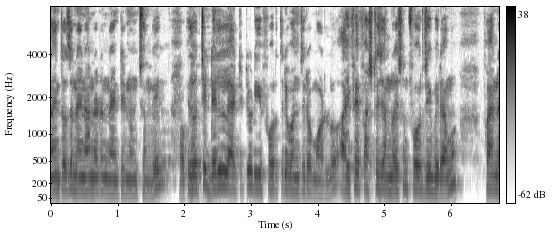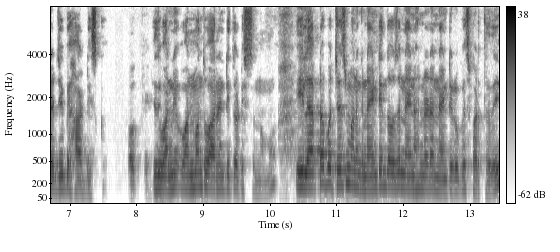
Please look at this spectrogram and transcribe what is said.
nine thousand nine hundred and nineteen నుంచి ఉంది. ఇది వచ్చి Dell Latitude E four three one zero model i five first generation four GB RAM five hundred GB hard disk ఇది వన్ వన్ మంత్ వారంటీ తోటి ఇస్తున్నాము. ఈ ల్యాప్టాప్ వచ్చేసి మనకి nineteen thousand nine hundred and ninety rupees పడుతుంది.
